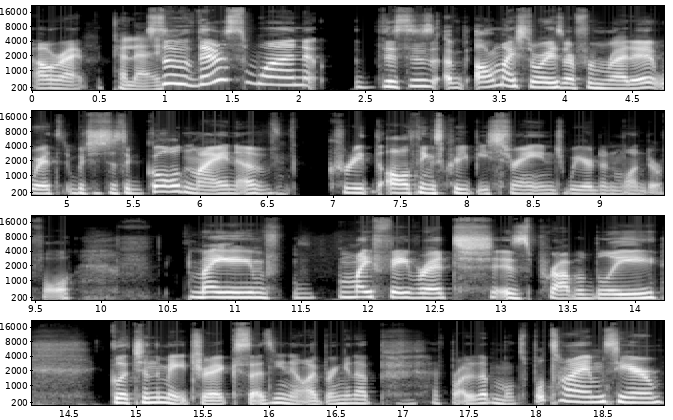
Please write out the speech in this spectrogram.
All right. Calais. So there's one. This is um, all my stories are from Reddit, where it's, which is just a gold mine of cre- all things creepy, strange, weird, and wonderful. My my favorite is probably glitch in the matrix. As you know, I bring it up. I've brought it up multiple times here.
